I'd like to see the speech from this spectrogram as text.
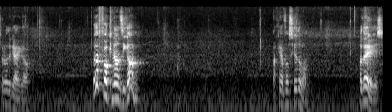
Where'd the other guy go? Where the fucking hell's he gone? Okay, I've lost the other one. Oh, there he is.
